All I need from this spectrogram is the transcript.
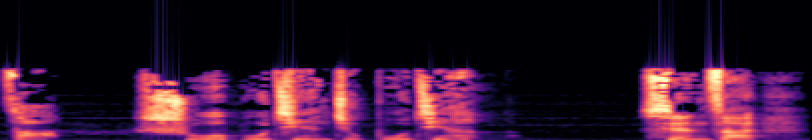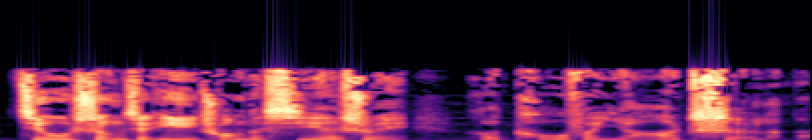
咋说不见就不见了？现在就剩下一床的血水和头发、牙齿了呢。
